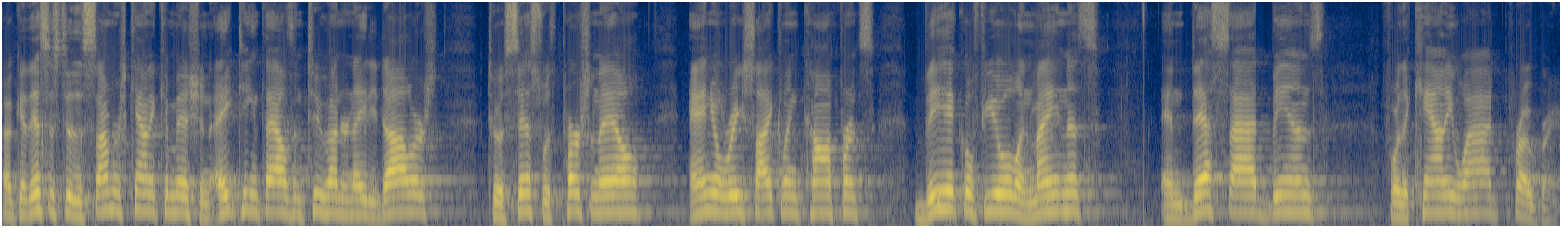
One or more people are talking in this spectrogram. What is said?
Okay, this is to the Summers County Commission, $18,280 to assist with personnel, annual recycling conference, vehicle fuel and maintenance, and desk side bins for the countywide program.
